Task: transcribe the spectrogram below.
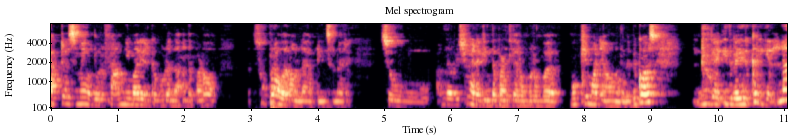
ஆக்டர்ஸுமே வந்து ஒரு ஃபேமிலி மாதிரி இருக்கும்போது அந்த அந்த படம் சூப்பராக வரும்ல அப்படின்னு சொன்னார். ஸோ அந்த விஷயம் எனக்கு இந்த படத்தில் ரொம்ப ரொம்ப முக்கியமாக ஞாபகம் வந்தது. பிகாஸ் நீங்கள் இதில் இருக்கிற எல்லா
